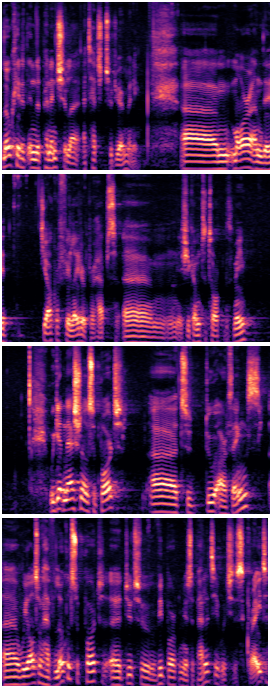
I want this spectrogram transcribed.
located in the peninsula attached to Germany. Um, more on the geography later, perhaps, um, if you come to talk with me. We get national support uh, to do our things. Uh, we also have local support uh, due to Viborg municipality, which is great.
